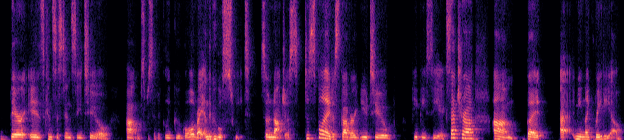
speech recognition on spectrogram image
there is consistency to um, specifically Google, right? And the Google Suite. So not just display, discover, YouTube, PPC, etc. Mm-hmm. Um, but I mean, like radio,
